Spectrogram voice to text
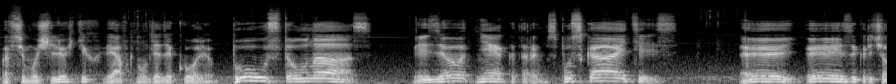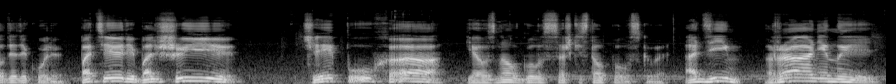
Во всю мощь легких рявкнул дядя Коля. «Пусто у нас!» «Везет некоторым! Спускайтесь!» «Эй, эй!» – закричал дядя Коля. «Потери большие!» «Чепуха!» – я узнал голос Сашки Столповского. «Один! Раненый!»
